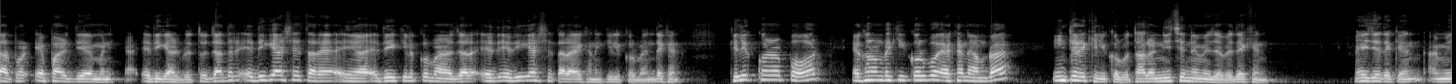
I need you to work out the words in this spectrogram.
তারপর এপার দিয়ে মানে এদিকে আসবে। তো যাদের এদিকে আসে, তারা এদিকে ক্লিক করবেন আর যারা এদিকে আসে, তারা এখানে ক্লিক করবেন। দেখেন ক্লিক করার পর এখন আমরা কি করব? এখানে আমরা ইন্টারে ক্লিক করব। তাহলে নিচে নেমে যাবে। দেখেন, এই যে দেখেন, আমি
